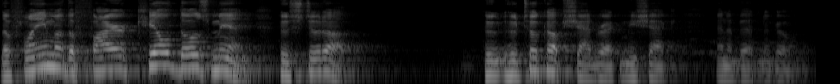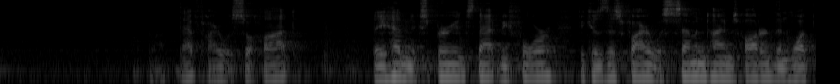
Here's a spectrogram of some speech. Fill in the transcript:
the flame of the fire killed those men who stood up, who, who took up Shadrach, Meshach, and Abednego. That fire was so hot they hadn't experienced that before because this fire was seven times hotter than what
